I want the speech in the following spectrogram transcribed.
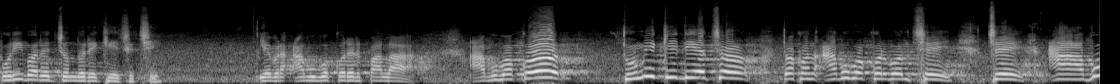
পরিবারের জন্য রেখে এসেছি। এবার আবু বকরের পালা। আবু বকর, তুমি কি দিয়েছ? তখন আবু বকর বলছে যে, আবু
